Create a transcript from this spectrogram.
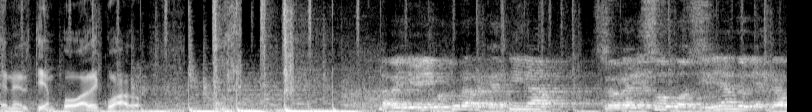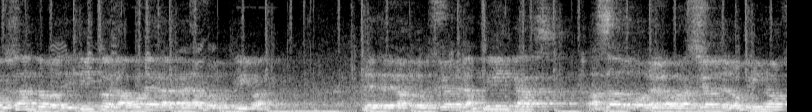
en el tiempo adecuado. La vitivinicultura argentina se organizó conciliando y encauzando los distintos eslabones de la cadena productiva, desde la producción de las fincas, pasando por la elaboración de los vinos,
